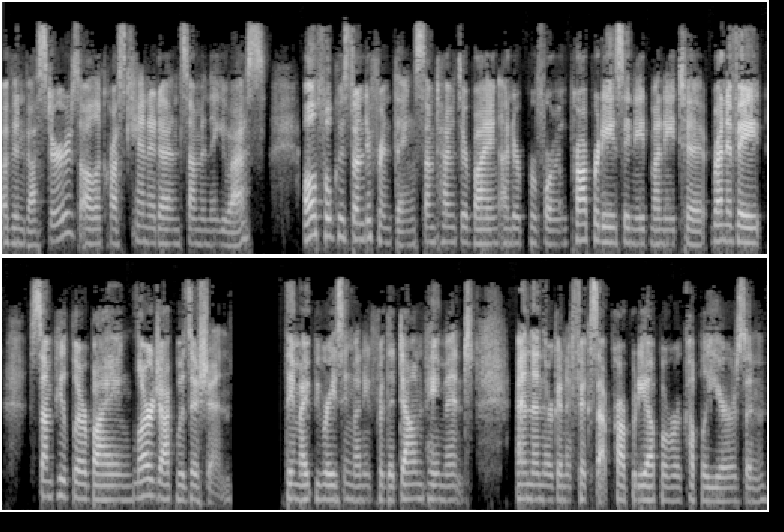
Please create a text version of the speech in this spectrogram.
of investors all across Canada and some in the US, all focused on different things. Sometimes they're buying underperforming properties. They need money to renovate. Some people are buying large acquisitions. They might be raising money for the down payment and then they're going to fix that property up over a couple of years and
